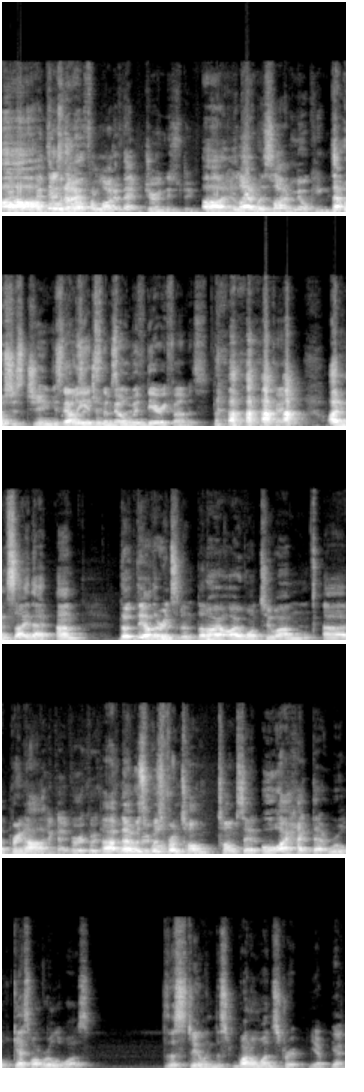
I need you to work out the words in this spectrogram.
Yeah. oh, but there was you an awful lot of that during this. dude. Oh, a that lot, was- of, a lot of milking. that was just genius. That Sally, a it's the Melbourne move. Dairy Farmers. okay. I didn't say that. Um, the, the other incident that I, I want to um, uh, bring up Okay, very quickly. uh, before no, we was, was on. from Tom. Tom said, Oh, I hate that rule. Guess what rule it was? The stealing, this one on one strip. Yep. Yeah.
